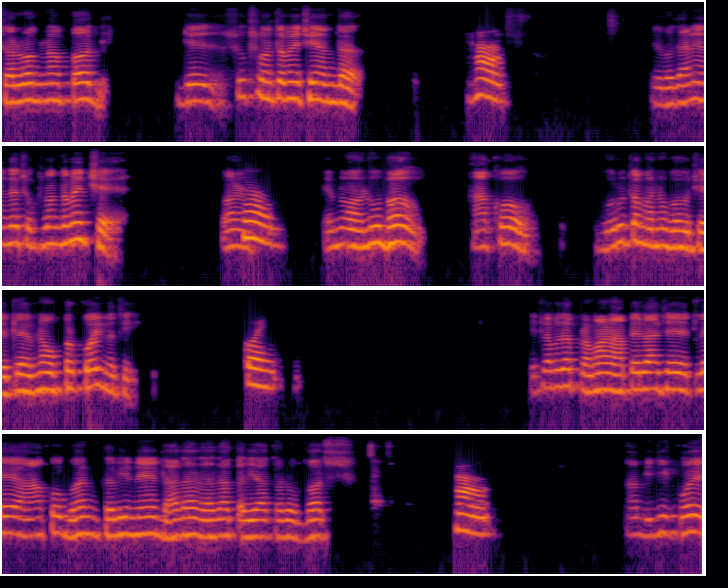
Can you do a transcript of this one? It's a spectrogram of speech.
સર્વજ્ઞ પદ જે સૂક્ષ્મ તમે છે અંદર. હા. એ બધાની અંદર સૂક્ષ્મ તમે જ છે. પણ એમનો અનુભવ આખો ગુરુતમ અનુભવ છે એટલે એમના ઉપર કોઈ નથી. કોઈ એટલા બધા પ્રમાણ આપેલા છે એટલે આંખો બંધ કરીને દાદા દાદા કર્યા કરો બસ. આ બીજી કોઈ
